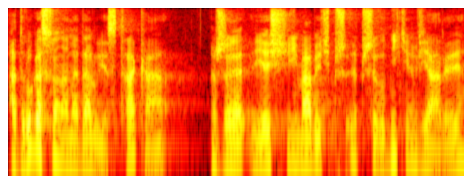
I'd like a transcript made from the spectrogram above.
A druga strona medalu jest taka, że jeśli ma być przewodnikiem wiary,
